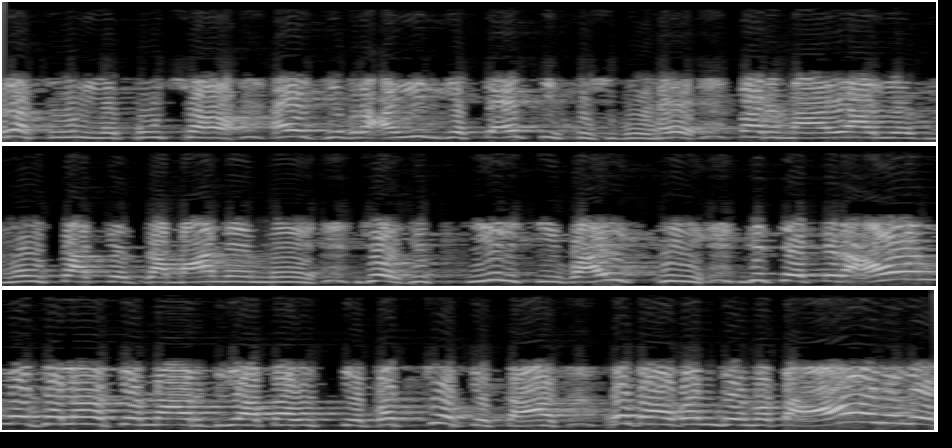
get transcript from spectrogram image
रसूल ने पूछा, ऐ जिब्राइल, ये कैसी खुशबू है? फरमाया, ये मूसा के जमाने में जो हिस्कील की वाइफ थी, जिसे फिर ने जला के मार दिया था, उसके बच्चों के साथ खुदा बंदे मुताल ने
